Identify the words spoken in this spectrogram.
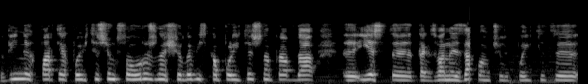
w innych partiach politycznych są różne środowiska polityczne, prawda, jest tak zwany zakon, czyli politycy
